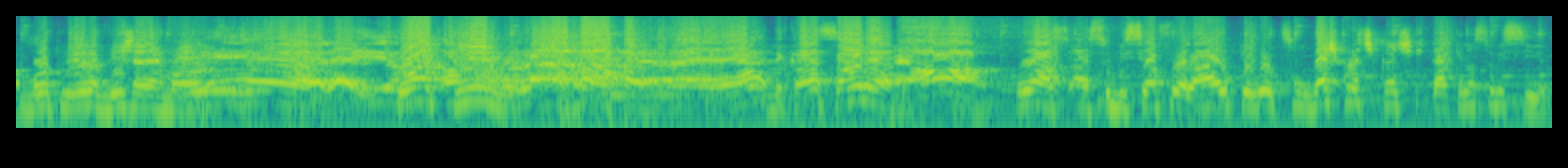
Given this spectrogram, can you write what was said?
amor à primeira vista, né, irmão? Eita, olha aí, Tô aqui, irmão. É, declaração, né? É, ó. Pô, a, a Subcia foi lá e pegou, são 10 praticantes que tá aqui na Subcia.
